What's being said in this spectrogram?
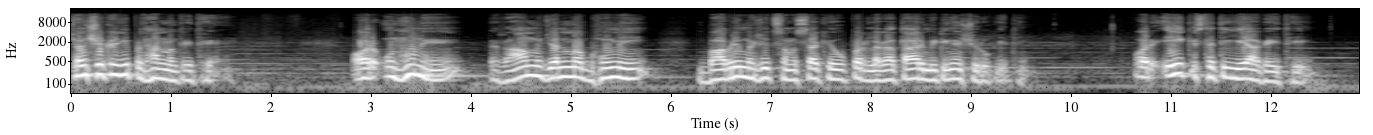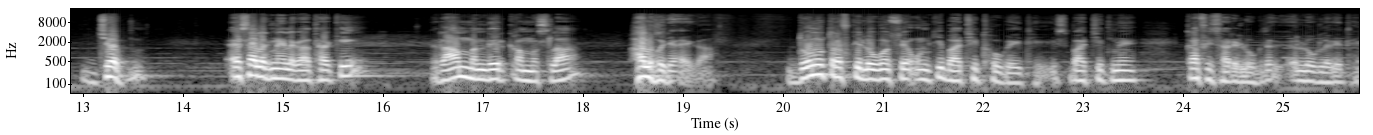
चंद्रशेखर जी प्रधानमंत्री थे और उन्होंने राम जन्मभूमि बाबरी मस्जिद समस्या के ऊपर लगातार मीटिंगें शुरू की थी। और एक स्थिति ये आ गई थी, जब ऐसा लगने लगा था कि राम मंदिर का मसला हल हो जाएगा। दोनों तरफ़ के लोगों से उनकी बातचीत हो गई थी। इस बातचीत में काफ़ी सारे लोग लोग, लगे थे।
